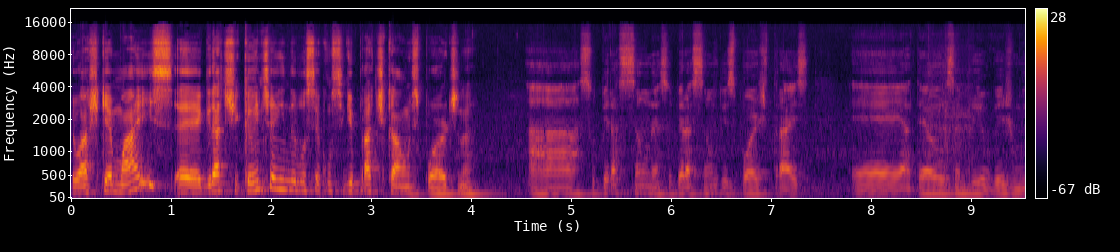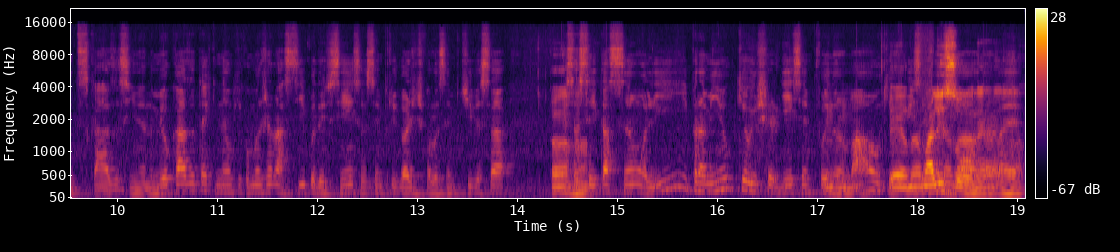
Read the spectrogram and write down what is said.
eu acho que é mais é, gratificante ainda você conseguir praticar um esporte, né? A superação, né? A superação que o esporte traz. É, até eu sempre eu vejo muitos casos assim, né? No meu caso até que não, porque como eu já nasci com a deficiência, eu sempre, igual a gente falou, sempre tive essa, uhum. essa aceitação ali. E para mim o que eu enxerguei sempre foi uhum. normal. é, normalizou, normal, né? Uhum.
